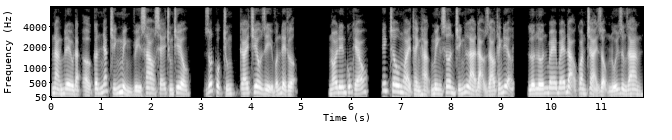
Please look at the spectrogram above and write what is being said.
nàng đều đặt ở cân nhắc chính mình vì sao sẽ trúng chiêu, rốt cuộc chúng cái chiêu gì vấn đề thượng. Nói đến cũng khéo, ích châu ngoài thành Hạc Minh Sơn chính là đạo giáo thánh địa, lớn lớn bé bé đạo quan trải rộng núi rừng gian.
